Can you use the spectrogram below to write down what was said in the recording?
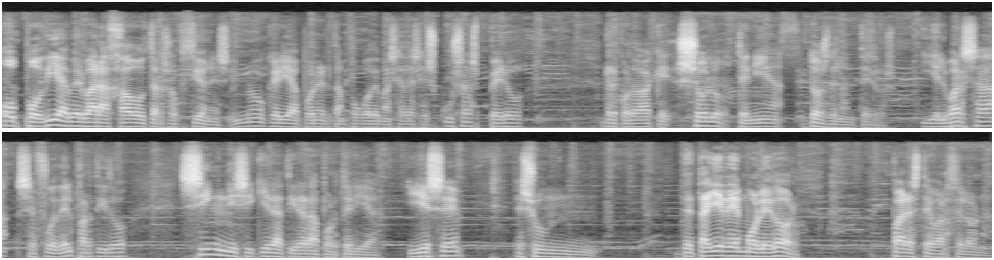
o, podía haber barajado otras opciones. No quería poner tampoco demasiadas excusas, pero recordaba que solo tenía dos delanteros. Y el Barça se fue del partido sin ni siquiera tirar a portería. Y ese es un detalle demoledor para este Barcelona.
